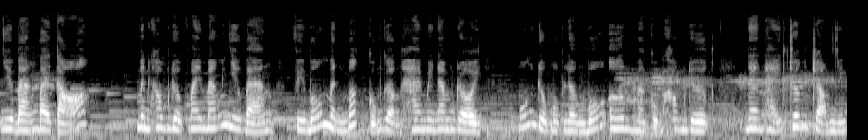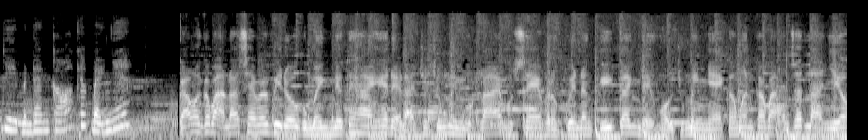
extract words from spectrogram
Nhiều bạn bày tỏ, mình không được may mắn như bạn vì bố mình mất cũng gần 20 năm rồi, muốn được một lần bố ôm mà cũng không được, nên hãy trân trọng những gì mình đang có các bạn nhé. Cảm ơn các bạn đã xem cái video của mình. Nếu thấy hay hãy để lại cho chúng mình một like, một share và đừng quên đăng ký kênh để ủng hộ chúng mình nhé. Cảm ơn các bạn rất là nhiều.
